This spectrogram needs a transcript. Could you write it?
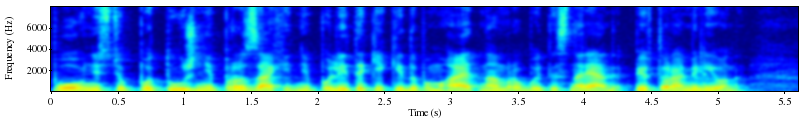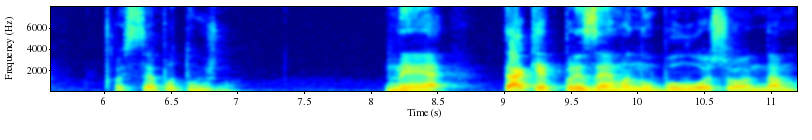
повністю потужні прозахідні політики, які допомагають нам робити снаряди. Півтора мільйони. Ось це потужно. Не так, як при було, що нам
